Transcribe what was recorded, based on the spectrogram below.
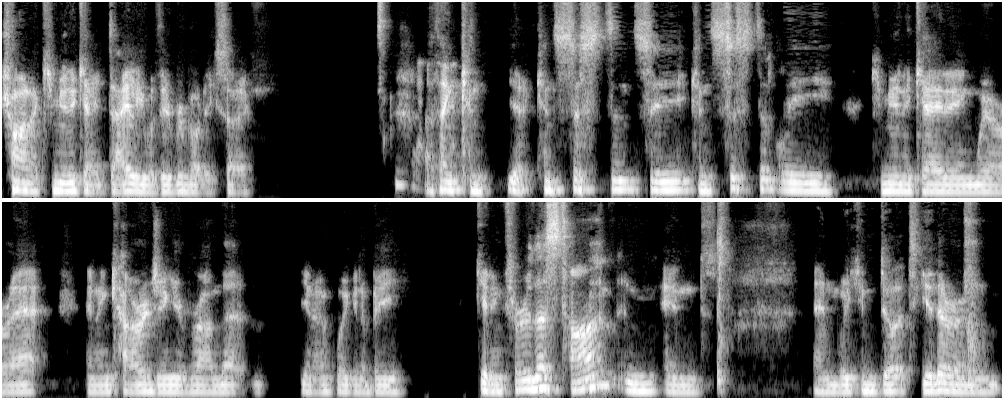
trying to communicate daily with everybody. So okay. I think con- yeah, consistency, consistently communicating where we're at and encouraging everyone that you know we're going to be getting through this time and and and we can do it together and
